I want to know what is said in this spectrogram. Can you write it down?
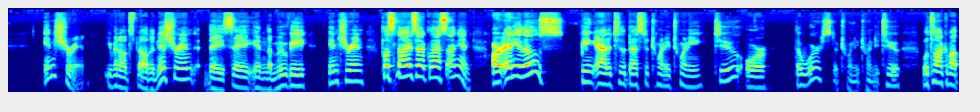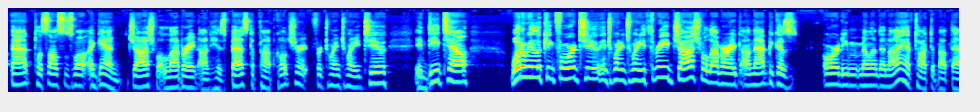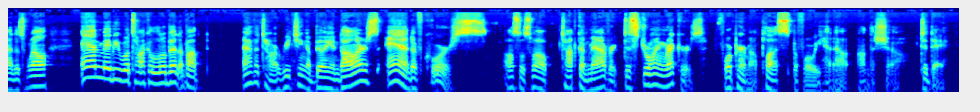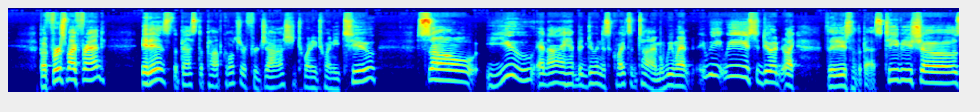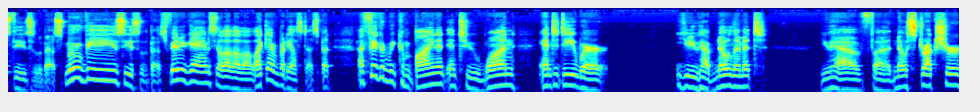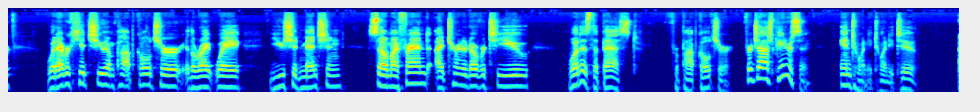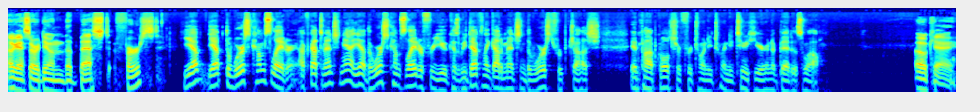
Inisherin, even though it's spelled Inisherin, they say in the movie Inisherin, plus Knives Out Glass Onion. Are any of those being added to the best of 2022 or the worst of 2022? We'll talk about that. Plus, also as well, again, Josh will elaborate on his best of pop culture for 2022 in detail. What are we looking forward to in 2023? Josh will elaborate on that because already Melinda and I have talked about that as well. And maybe we'll talk a little bit about Avatar reaching a billion dollars. And of course, also as well, Top Gun Maverick destroying records for Paramount Plus before we head out on the show today. But first, my friend, it is the best of pop culture for Josh in 2022. So you and I have been doing this quite some time. We went, we, we used to do it like these are the best TV shows, these are the best movies, these are the best video games, blah, blah, blah, like everybody else does. But I figured we combine it into one entity where you have no limit, you have uh, no structure, whatever hits you in pop culture the right way, you should mention. So, my friend, I turn it over to you. What is the best for pop culture for Josh Peterson in 2022? Okay, so we're doing the best first. Yep, yep. The worst comes later. I forgot to mention, yeah, yeah, the worst comes later for you because we definitely got to mention the worst for Josh in pop culture for 2022 here in a bit as well. Okay.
